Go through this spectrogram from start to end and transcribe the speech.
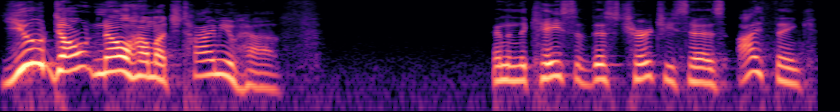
You don't know how much time you have. And in the case of this church, he says, I think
